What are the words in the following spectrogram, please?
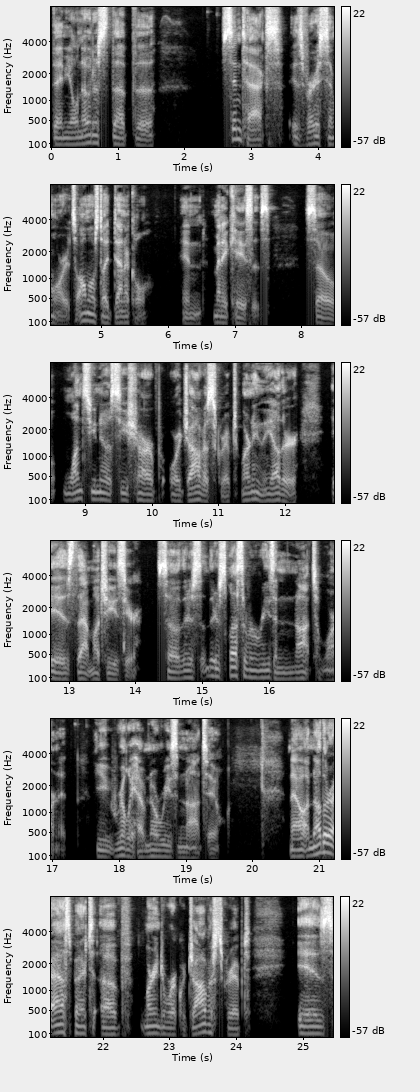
then you'll notice that the syntax is very similar. It's almost identical in many cases. So once you know C sharp or JavaScript, learning the other is that much easier. So there's there's less of a reason not to learn it you really have no reason not to. Now, another aspect of learning to work with JavaScript is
